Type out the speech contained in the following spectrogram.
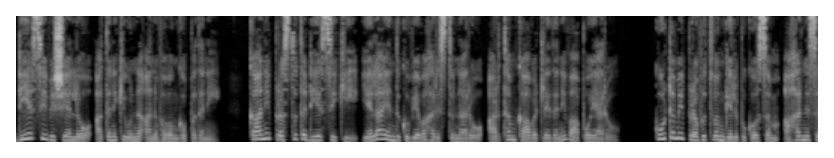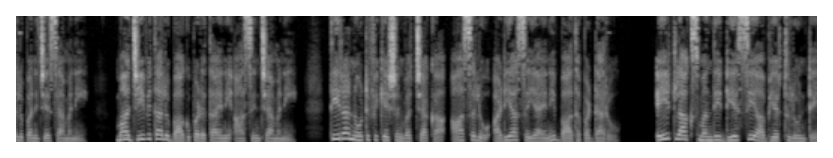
డిఎస్సి విషయంలో అతనికి ఉన్న అనుభవం గొప్పదని కాని ప్రస్తుత డిఎస్సికి ఎలా ఎందుకు వ్యవహరిస్తున్నారో అర్థం కావట్లేదని వాపోయారు. కూటమి ప్రభుత్వం గెలుపు కోసం అహర్నిశలు పనిచేశామని మా జీవితాలు బాగుపడతాయని ఆశించామని తీరా నోటిఫికేషన్ వచ్చాక ఆశలు అడియాసయ్యాయని బాధపడ్డారు. ఎయిట్ లాక్స్ మంది డిఎస్సీ అభ్యర్థులుంటే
